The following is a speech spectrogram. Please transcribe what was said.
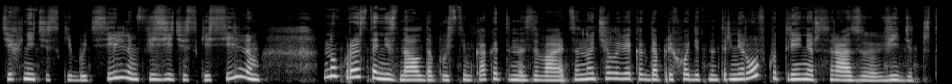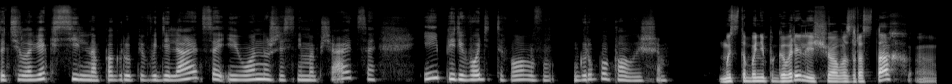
технически быть сильным, физически сильным, ну, просто не знал, допустим, как это называется. Но человек, когда приходит на тренировку, тренер сразу видит, что человек сильно по группе выделяется, и он уже с ним общается и переводит его в группу повыше. Мы с тобой не поговорили еще о возрастах. Э,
